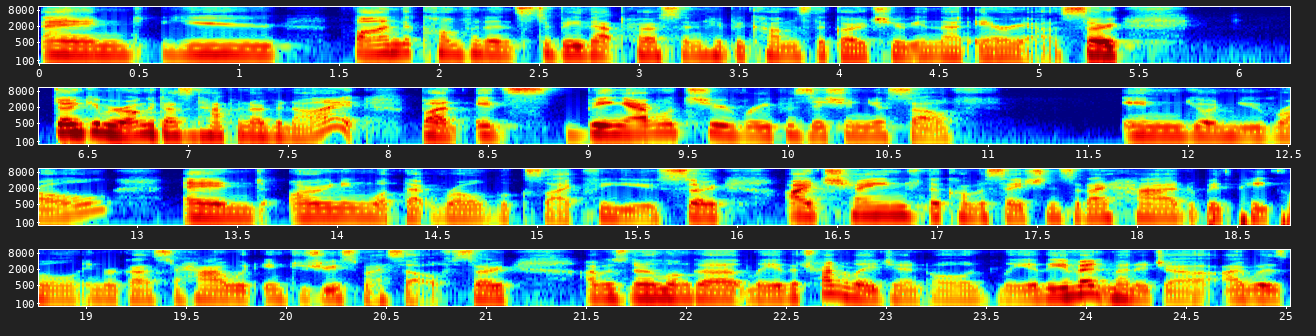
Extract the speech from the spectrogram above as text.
and you find the confidence to be that person who becomes the go-to in that area. So don't get me wrong, it doesn't happen overnight, but it's being able to reposition yourself in your new role and owning what that role looks like for you. So I changed the conversations that I had with people in regards to how I would introduce myself. So I was no longer Leah the travel agent or Leah the event manager. I was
